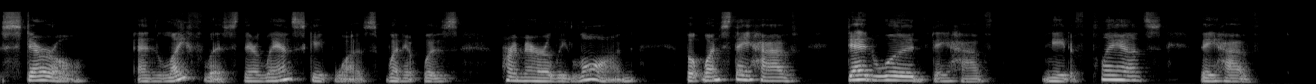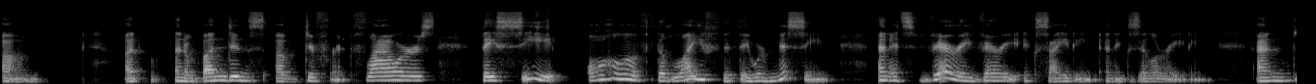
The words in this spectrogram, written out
sterile and lifeless their landscape was when it was primarily lawn. But once they have dead wood, they have native plants, they have um, an, an abundance of different flowers. They see all of the life that they were missing. And it's very, very exciting and exhilarating. And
